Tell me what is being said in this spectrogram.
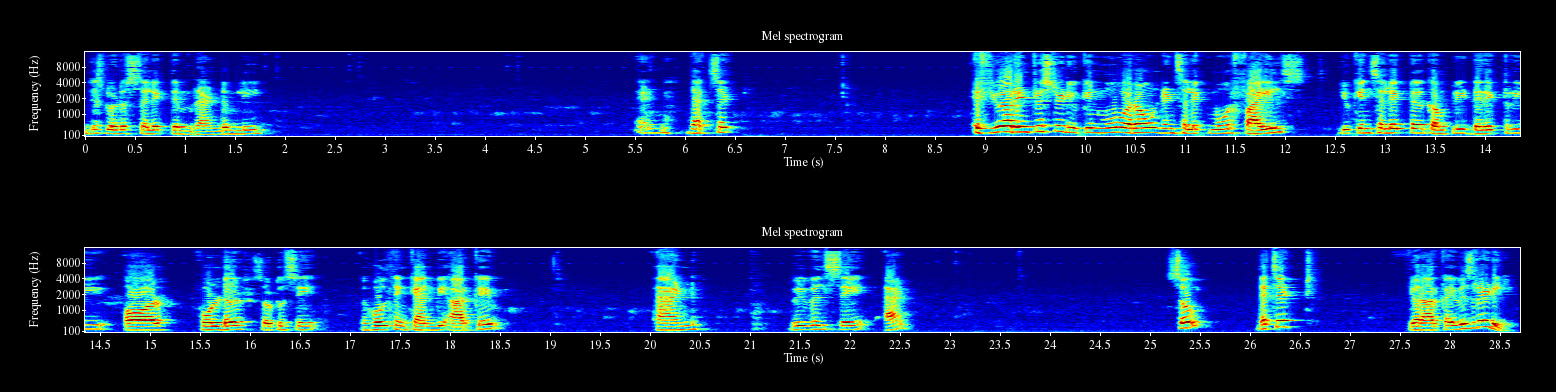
I'm just going to select them randomly and that's it. If you are interested you can move around and select more files. You can select a complete directory or folder so to say. The whole thing can be archived. And we will say add. So that's it. Your archive is ready.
